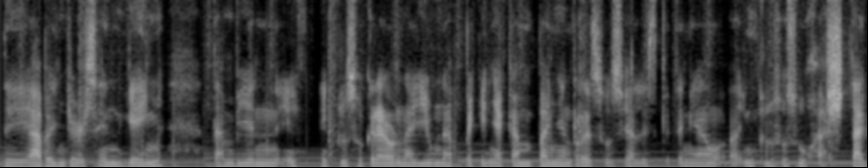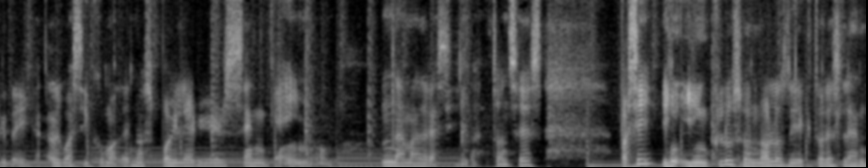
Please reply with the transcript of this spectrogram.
de Avengers Endgame, también eh, incluso crearon ahí una pequeña campaña en redes sociales que tenía incluso su hashtag de algo así como de no spoilers Endgame o una madre así. Entonces, pues sí, incluso no los directores le han,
